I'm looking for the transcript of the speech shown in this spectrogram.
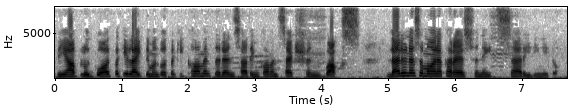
na i-upload ko. At paki-like naman to at paki-comment na din sa ating comment section box lalo na sa mga nakaresonate sa reading nito.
